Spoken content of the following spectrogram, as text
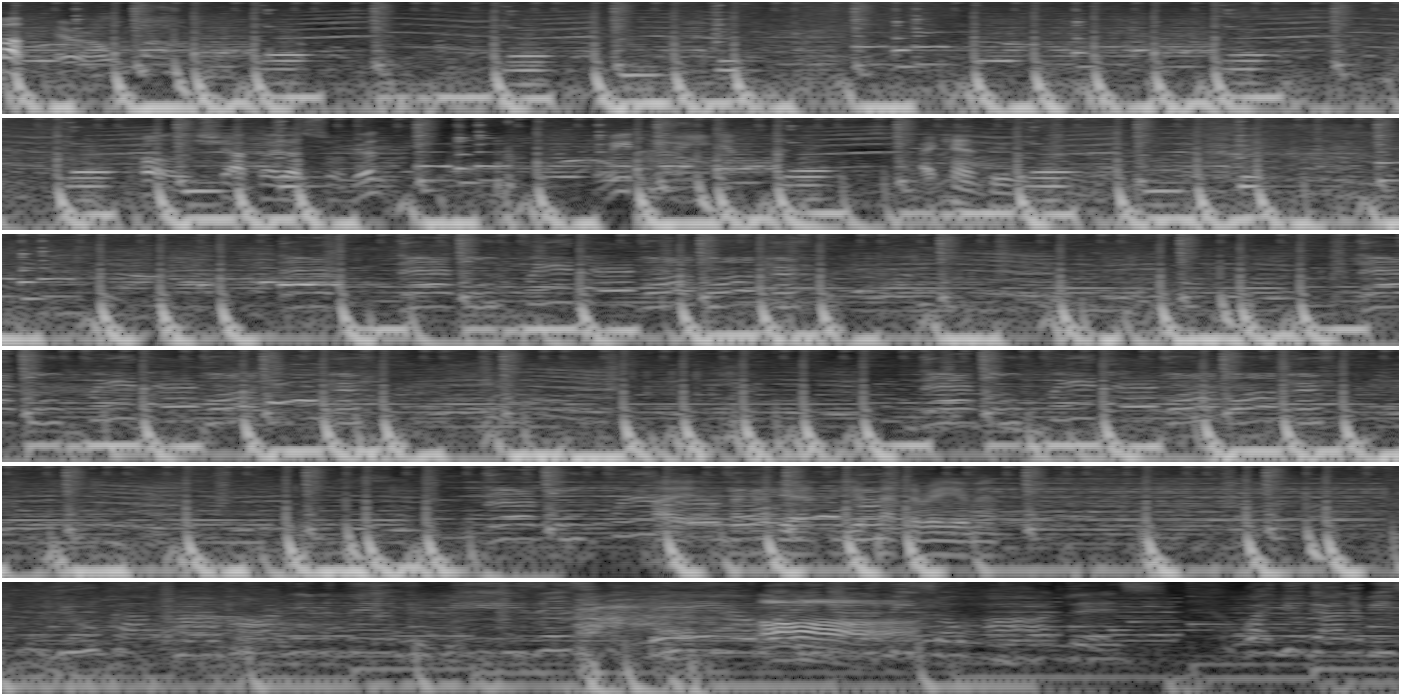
Oh, Harold. Holy shit, I played that so good. I can't do this.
